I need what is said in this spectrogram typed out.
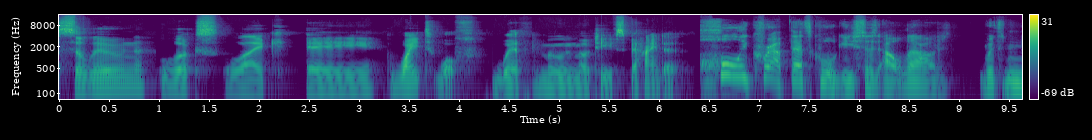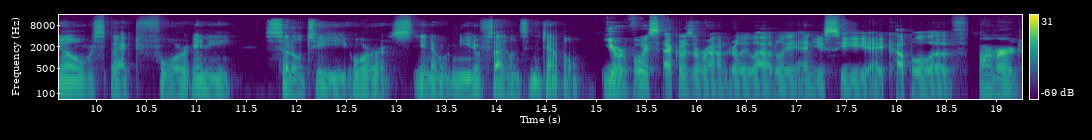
Selune looks like a white wolf with moon motifs behind it. Holy crap, that's cool. He says out loud with no respect for any subtlety or, you know, need of silence in the temple. Your voice echoes around really loudly, and you see a couple of armored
